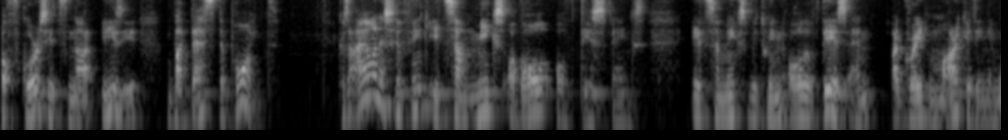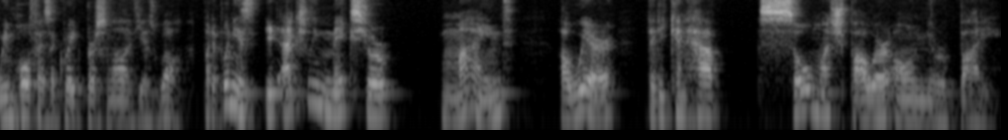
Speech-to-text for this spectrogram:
Of course it's not easy but that's the point because I honestly think it's a mix of all of these things. It's a mix between all of this and a great marketing, and Wim Hof has a great personality as well. But the point is, it actually makes your mind aware that it can have so much power on your body.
